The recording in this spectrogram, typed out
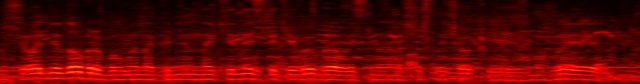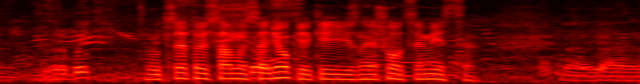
Ну, Сьогодні добре, бо ми на кінець таки вибрались на шашличок і змогли зробити. Ну це той самий Щось. саньок, який знайшов це місце. Да, я,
